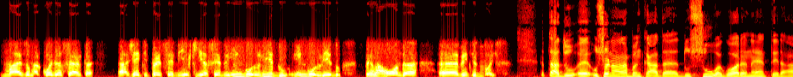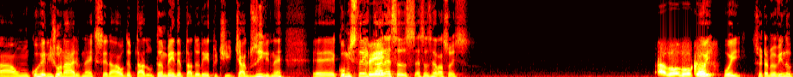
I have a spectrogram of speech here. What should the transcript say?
Mas uma coisa é certa, a gente percebia que ia sendo engolido, engolido pela onda é, 22. Deputado, é, o senhor na bancada do Sul agora, né, terá um correligionário, né, que será o deputado, também deputado eleito Tiago Zilli, né? É, como estreitar essas, essas relações? Alô, Lucas? Oi, oi, o senhor está me ouvindo?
